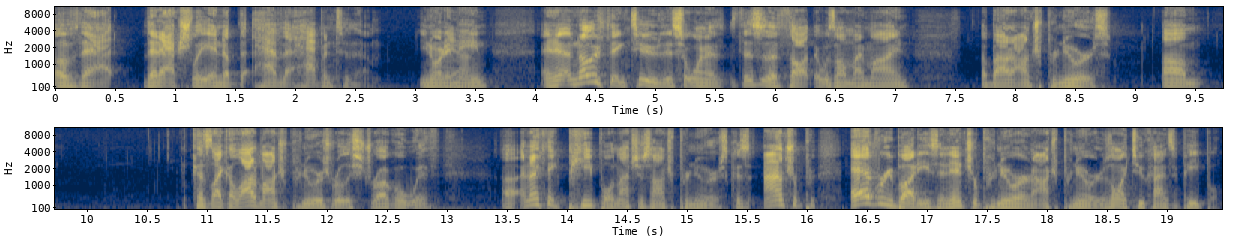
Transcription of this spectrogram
of that that actually end up that have that happen to them. You know what Yeah. I mean? And another thing too, this one is this is a thought that was on my mind about entrepreneurs. Um because like a lot of entrepreneurs really struggle with uh, and I think people, not just entrepreneurs, because entrep- everybody's an entrepreneur and entrepreneur. There's only two kinds of people.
